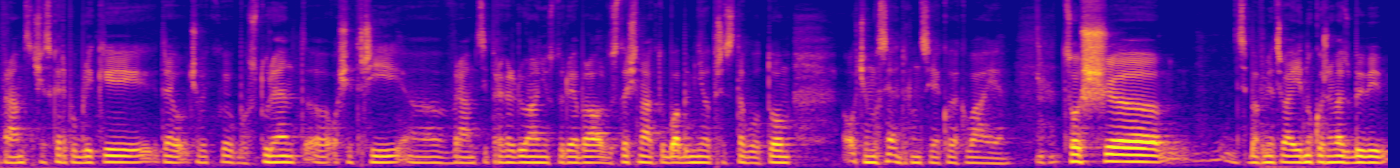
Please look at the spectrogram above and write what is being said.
v rámci České republiky, které člověk jako student ošetří v rámci pregraduálního studia, byla dostatečná k tomu, aby měl představu o tom, o čem vlastně endodoncie jako taková je. Mhm. Což, se bavíme třeba jednokořenové zuby, by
